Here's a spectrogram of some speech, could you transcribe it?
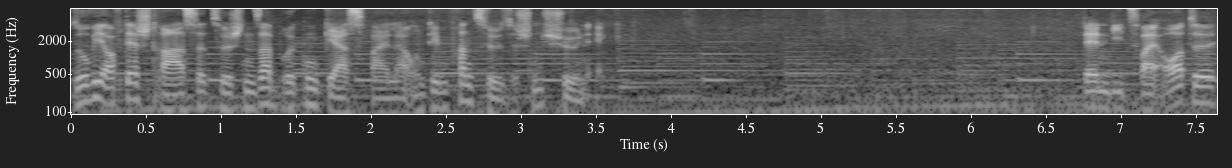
so wie auf der Straße zwischen Saarbrücken-Gersweiler und dem französischen Schöneck. Denn die zwei Orte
